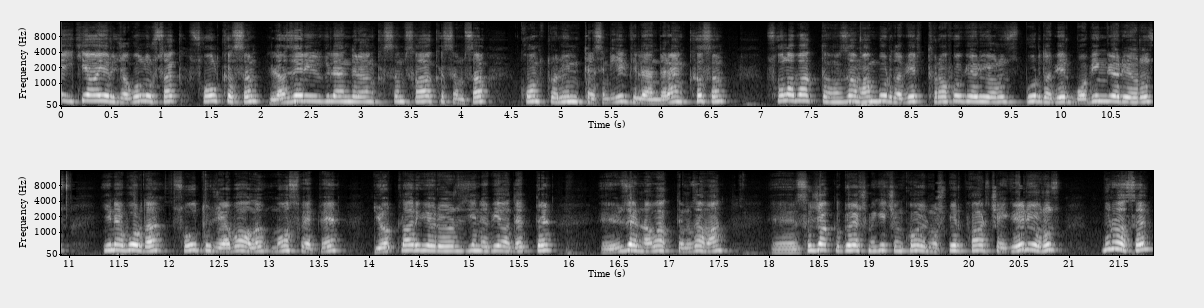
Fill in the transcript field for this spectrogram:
ikiye ayıracak olursak sol kısım lazer ilgilendiren kısım sağ kısımsa kontrol ünitesini ilgilendiren kısım. Sola baktığımız zaman burada bir trafo görüyoruz. Burada bir bobin görüyoruz. Yine burada soğutucuya bağlı MOSFET ve diyotlar görüyoruz. Yine bir adet de e, üzerine baktığımız zaman e, sıcaklık ölçmek için koyulmuş bir parçayı görüyoruz. Burası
